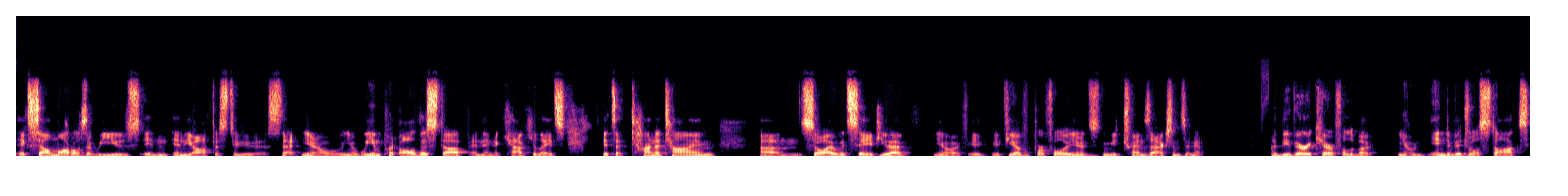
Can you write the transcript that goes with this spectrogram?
excel models that we use in in the office to do this that you know you know we input all this stuff and then it calculates it's a ton of time um, so i would say if you have you know if, if, if you have a portfolio you know, there's going to be transactions in it i'd be very careful about you know individual stocks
